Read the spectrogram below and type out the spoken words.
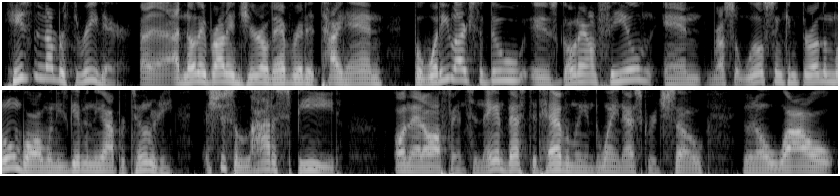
he's the number three there. Uh, I know they brought in Gerald Everett at tight end, but what he likes to do is go downfield, and Russell Wilson can throw the moon ball when he's given the opportunity. It's just a lot of speed on that offense, and they invested heavily in D'Wayne Eskridge. So, you know, while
